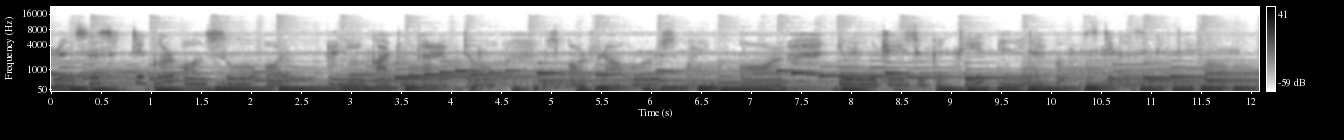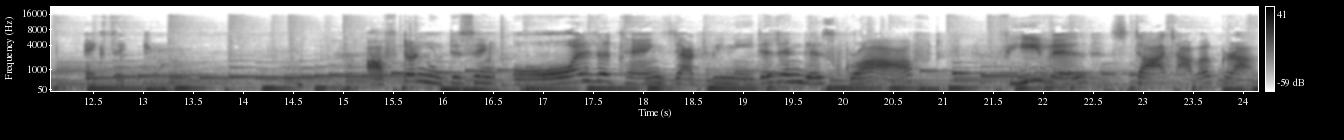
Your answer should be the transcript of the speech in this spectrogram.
princess sticker also or any cartoon character or flowers or emojis you can take any after noticing all the things that we needed in this craft we will start our craft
